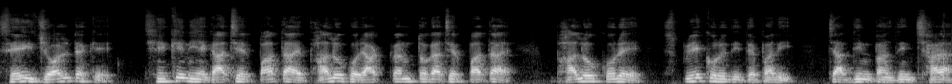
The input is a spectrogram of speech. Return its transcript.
সেই জলটাকে ছেঁকে নিয়ে গাছের পাতায় ভালো করে, আক্রান্ত গাছের পাতায় ভালো করে স্প্রে করে দিতে পারি, চার দিন, পাঁচ দিন ছাড়া,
